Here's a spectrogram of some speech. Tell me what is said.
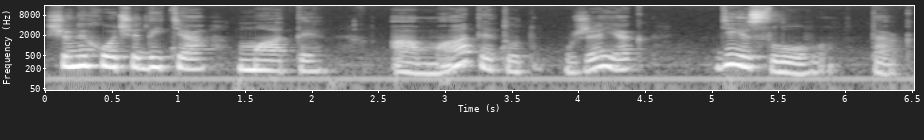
що не хоче дитя мати, а мати тут вже як дієслово. Так.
